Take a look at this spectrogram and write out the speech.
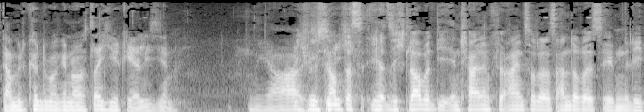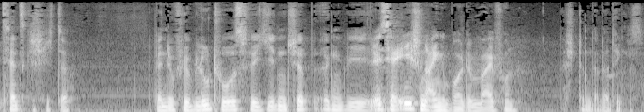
damit könnte man genau das gleiche realisieren. ja, ich ich, glaube, nicht- dass also ich glaube, die Entscheidung für eins oder das andere ist eben eine Lizenzgeschichte. Wenn du für Bluetooth für jeden Chip irgendwie Ist ja eh schon eingebaut im iPhone. das stimmt allerdings.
